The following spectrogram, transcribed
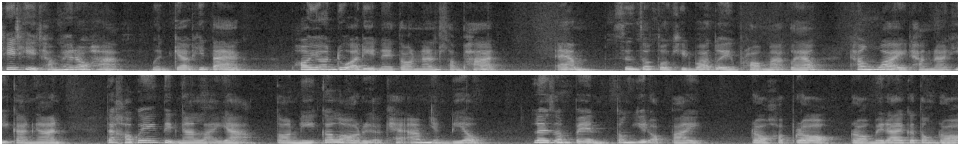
ทิฐิทำให้เราห่างเหมือนแก้วที่แตก พอย้อนดูอดีตในตอนนั้นสัมภาษณ์ แอม ซึ่งเจ้าตัวคิดว่าตัวเองพร้อมมากแล้ว ทั้งวัยทั้งหน้าที่การงาน แต่เขาก็ยังติดงานหลายอย่าง ตอนนี้ก็รอเหลือแค่อ้ำอย่างเดียว เลยจำเป็นต้องยืดออกไป รอครับรอ รอไม่ได้ก็ต้องรอ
